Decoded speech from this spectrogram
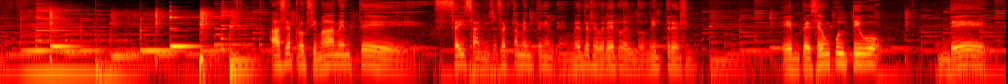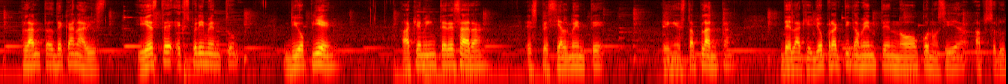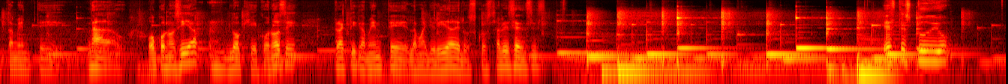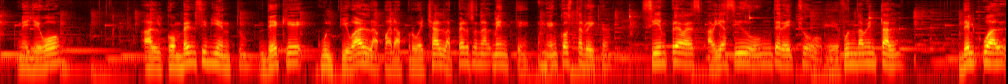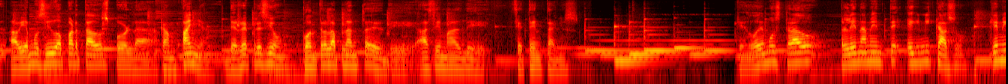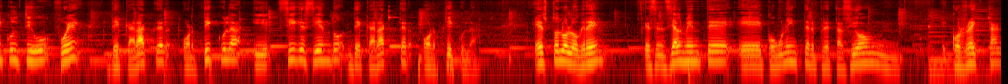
Hace aproximadamente seis años, exactamente en el, en el mes de febrero del 2013, empecé un cultivo de plantas de cannabis y este experimento dio pie a que me interesara especialmente en esta planta de la que yo prácticamente no conocía absolutamente nada o, conocía lo que conoce prácticamente la mayoría de los costarricenses. Este estudio me llevó al convencimiento de que cultivarla para aprovecharla personalmente en Costa Rica siempre había sido un derecho eh, fundamental del cual habíamos sido apartados por la campaña de represión contra la planta desde hace más de 70 años. Quedó demostrado plenamente en mi caso que mi cultivo fue de carácter hortícola y sigue siendo de carácter hortícola. Esto lo logré esencialmente eh, con una interpretación eh, correcta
